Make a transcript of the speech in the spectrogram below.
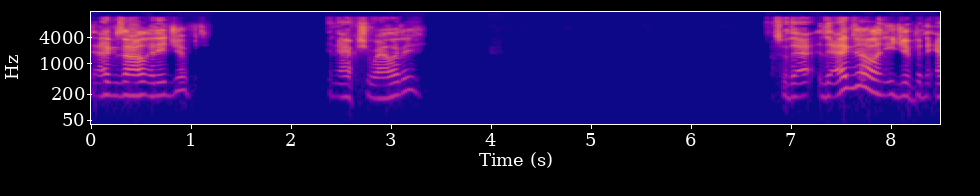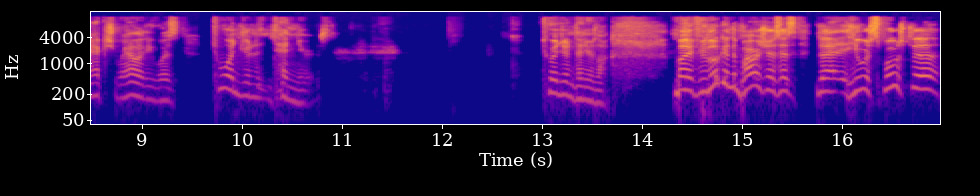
The exile in Egypt? In actuality? So the, the exile in Egypt in actuality was 210 years. 210 years long. But if you look in the parsha, it says that he was supposed to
